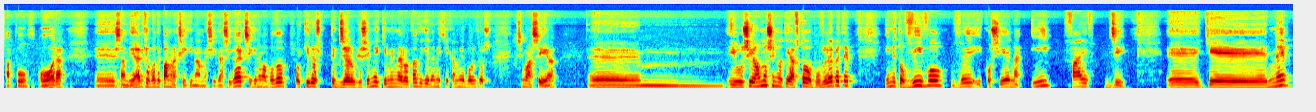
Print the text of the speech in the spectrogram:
από ώρα ε, σαν διάρκεια. Οπότε πάμε να ξεκινάμε σιγά σιγά. Ξεκινάμε από εδώ. Ο κύριος δεν ξέρω ποιος είναι και μην με ρωτάτε γιατί δεν έχει καμία απολύτως σημασία. Ε, η ουσία όμως είναι ότι αυτό που βλέπετε είναι το Vivo V21e 5G. Ε, και ναι,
